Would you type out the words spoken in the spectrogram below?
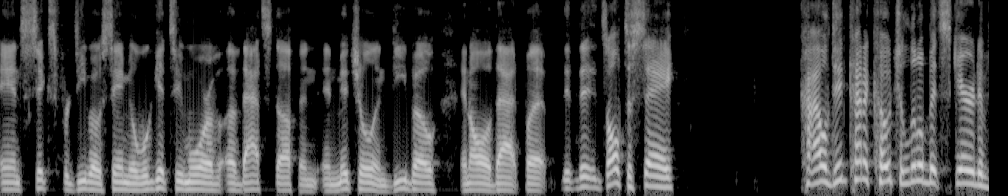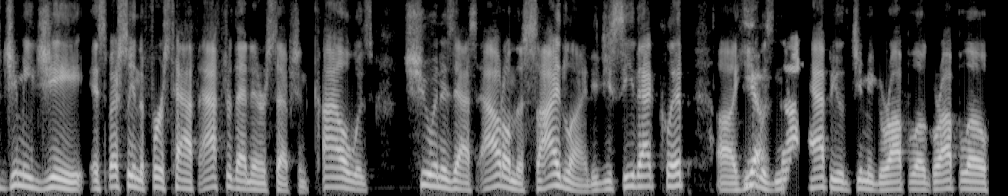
and six for Deebo Samuel. We'll get to more of, of that stuff and, and Mitchell and Debo and all of that. But it, it's all to say Kyle did kind of coach a little bit scared of Jimmy G, especially in the first half after that interception. Kyle was chewing his ass out on the sideline. Did you see that clip? Uh, he yeah. was not happy with Jimmy Garoppolo. Garoppolo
